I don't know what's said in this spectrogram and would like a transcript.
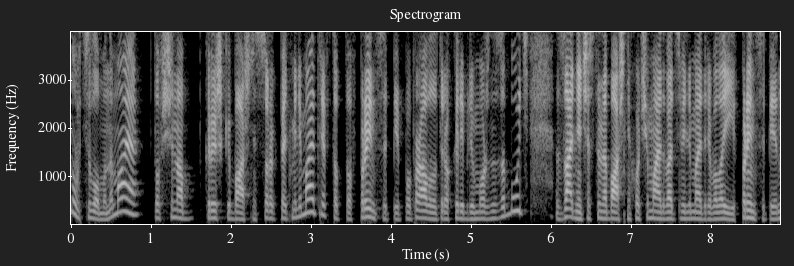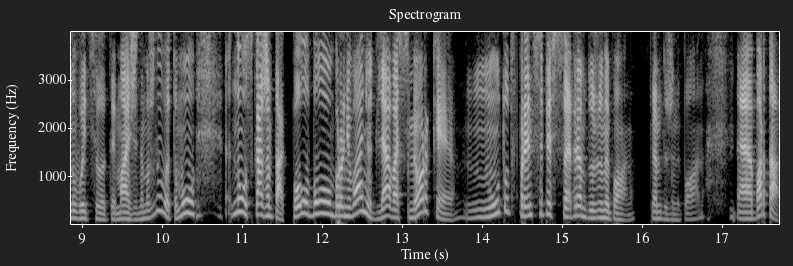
ну, в цілому немає. Товщина кришки башні 45 мм, тобто, в принципі, по правилу трьох калібрів можна забути. Задня частина башні, хоч і має 20 мм, але її, в принципі, ну, вицілити майже неможливо. Тому, ну, скажімо так, по лобовому бронюванню для восьмерки, ну, тут, в принципі, все прям дуже непогано. Прям дуже непогано. Е, борта. Е,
